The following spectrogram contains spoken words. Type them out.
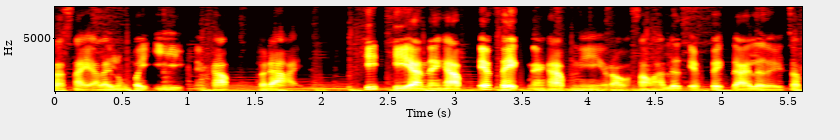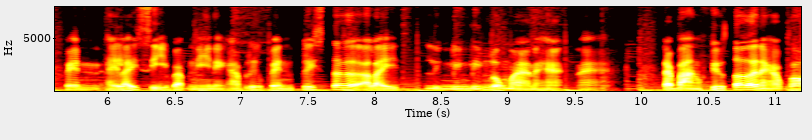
จะใส่อะไรลงไปอีกนะครับก็ได้ขีดเขียนนะครับเอฟเฟกนะครับนี่เราสามารถเลือกเอฟเฟกได้เลย จะเป็นไฮไลท์สีแบบนี้นะครับหรือเป็นคริสเตอร์อะไรลิงลิงลิงลงมานะฮะ แต่บางฟิลเตอร์นะครับก็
